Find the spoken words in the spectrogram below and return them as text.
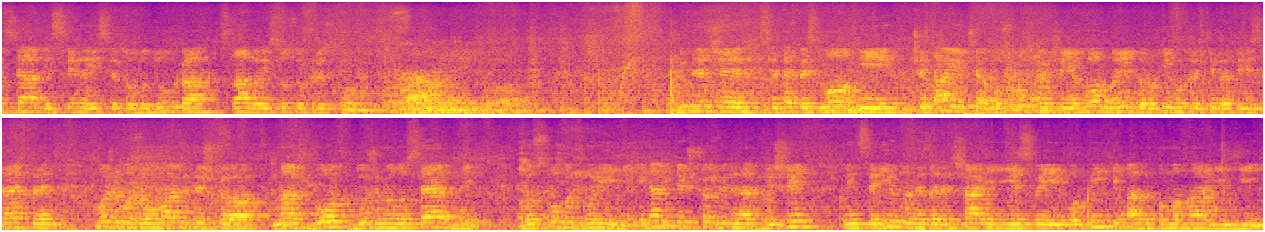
Отця і Сина, і Святого Духа. Слава Ісусу Христу! Люблячи святе письмо і читаючи або слухаючи його, ми, дорогі во Христі, брати і сестри, можемо зауважити, що наш Бог дуже милосердний до свого творіння. І навіть якщо людина грішить, він все рівно не залишає її своєї опіки, а допомагає їй.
